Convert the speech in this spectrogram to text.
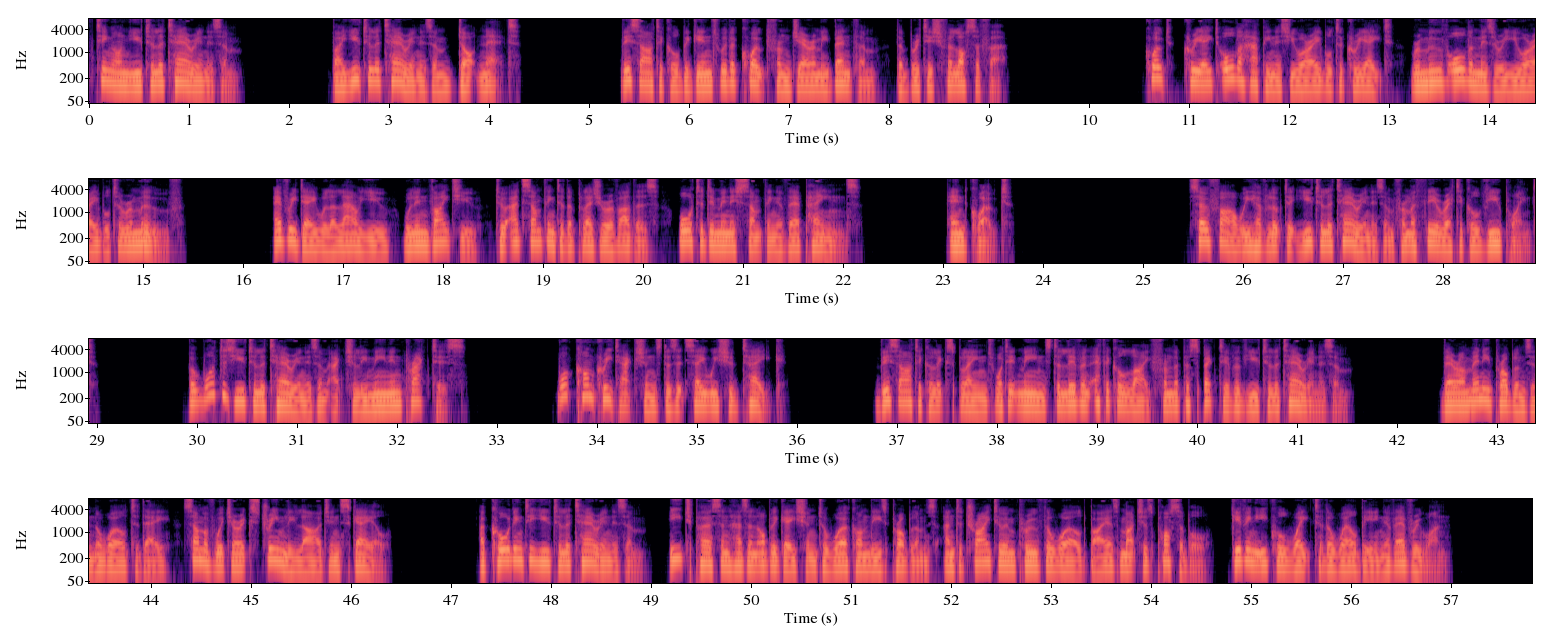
Acting on Utilitarianism. By utilitarianism.net. This article begins with a quote from Jeremy Bentham, the British philosopher. Quote, create all the happiness you are able to create, remove all the misery you are able to remove. Every day will allow you, will invite you, to add something to the pleasure of others, or to diminish something of their pains. End quote. So far we have looked at utilitarianism from a theoretical viewpoint. But what does utilitarianism actually mean in practice? What concrete actions does it say we should take? This article explains what it means to live an ethical life from the perspective of utilitarianism. There are many problems in the world today, some of which are extremely large in scale. According to utilitarianism, each person has an obligation to work on these problems and to try to improve the world by as much as possible, giving equal weight to the well being of everyone.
